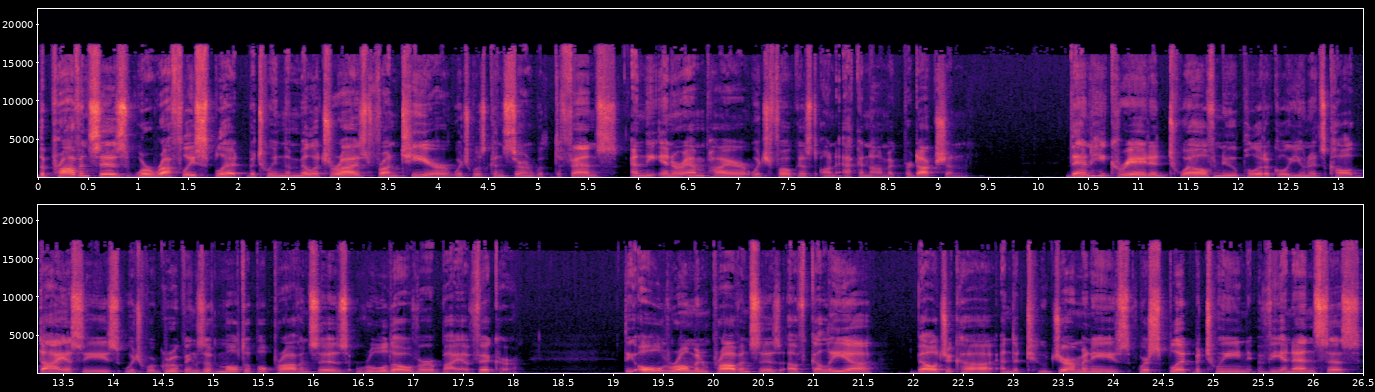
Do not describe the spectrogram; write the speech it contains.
The provinces were roughly split between the militarized frontier, which was concerned with defense, and the inner empire, which focused on economic production. Then he created 12 new political units called dioceses, which were groupings of multiple provinces ruled over by a vicar. The old Roman provinces of Gallia, Belgica, and the two Germanies were split between Viennensis,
